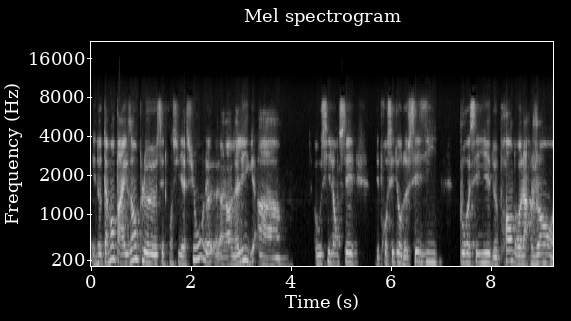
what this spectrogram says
Et notamment, par exemple, cette conciliation, alors la Ligue a, aussi lancé des procédures de saisie pour essayer de prendre l'argent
